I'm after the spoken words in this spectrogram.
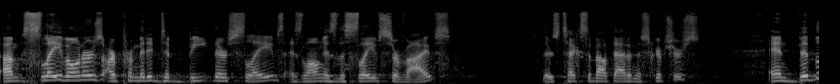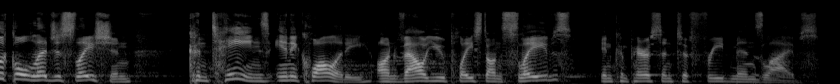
Um, slave owners are permitted to beat their slaves as long as the slave survives. There's text about that in the scriptures. And biblical legislation contains inequality on value placed on slaves in comparison to freedmen's lives.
